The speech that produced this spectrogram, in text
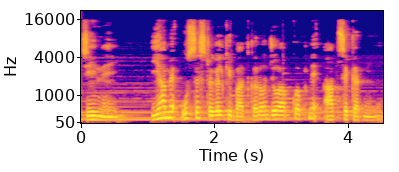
जी नहीं। यह मैं उस स्ट्रगल की बात कर रहा हूँ जो आपको अपने आप से करनी है।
